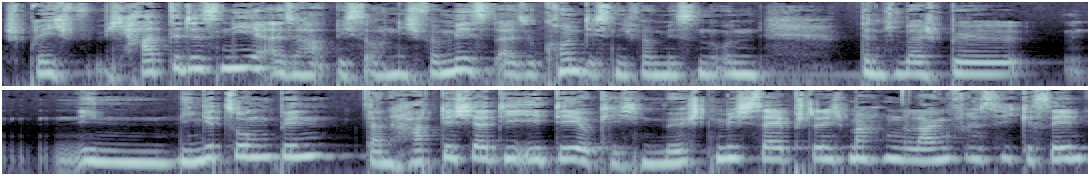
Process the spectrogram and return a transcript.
Sprich, ich hatte das nie, also habe ich es auch nicht vermisst, also konnte ich es nicht vermissen. Und dann zum Beispiel in Wien gezogen bin, dann hatte ich ja die Idee, okay, ich möchte mich selbstständig machen, langfristig gesehen.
